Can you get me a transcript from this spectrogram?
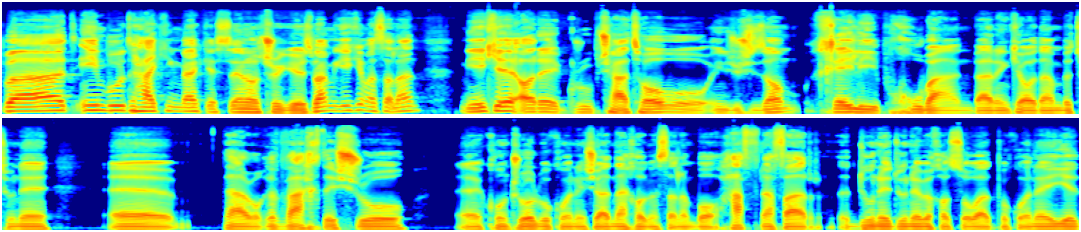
بعد این بود hacking back external triggers و میگه که مثلا میگه که آره group chat ها و اینجور چیزا خیلی خوبن برای اینکه آدم بتونه در واقع وقتش رو کنترل بکنه. شاید نخواد مثلا با هفت نفر دونه دونه بخواد صحبت بکنه. یه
